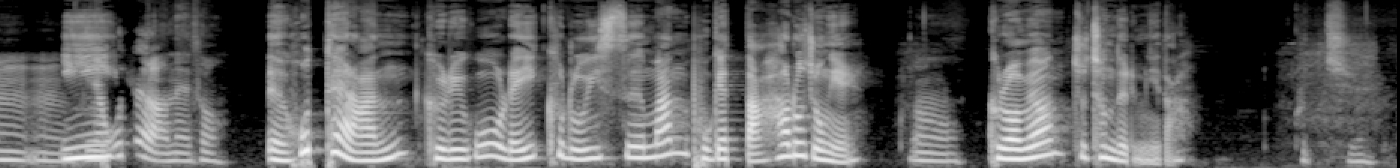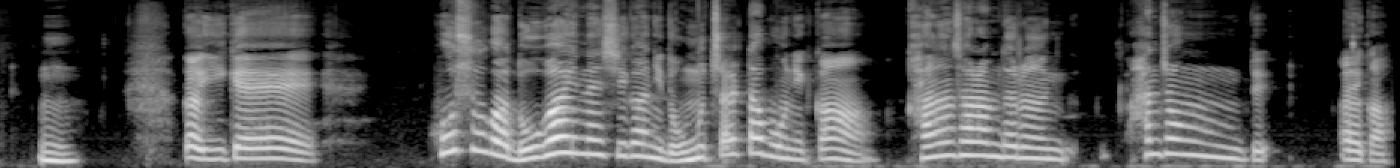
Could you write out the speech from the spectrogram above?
음 음. 이 그냥 호텔 안에서. 네. 호텔 안 그리고 레이크 루이스만 보겠다 하루 종일. 어. 그러면 추천드립니다. 그치. 음. 그러니까 이게 호수가 녹아 있는 시간이 너무 짧다 보니까 가는 사람들은 한정돼 아 그러니까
